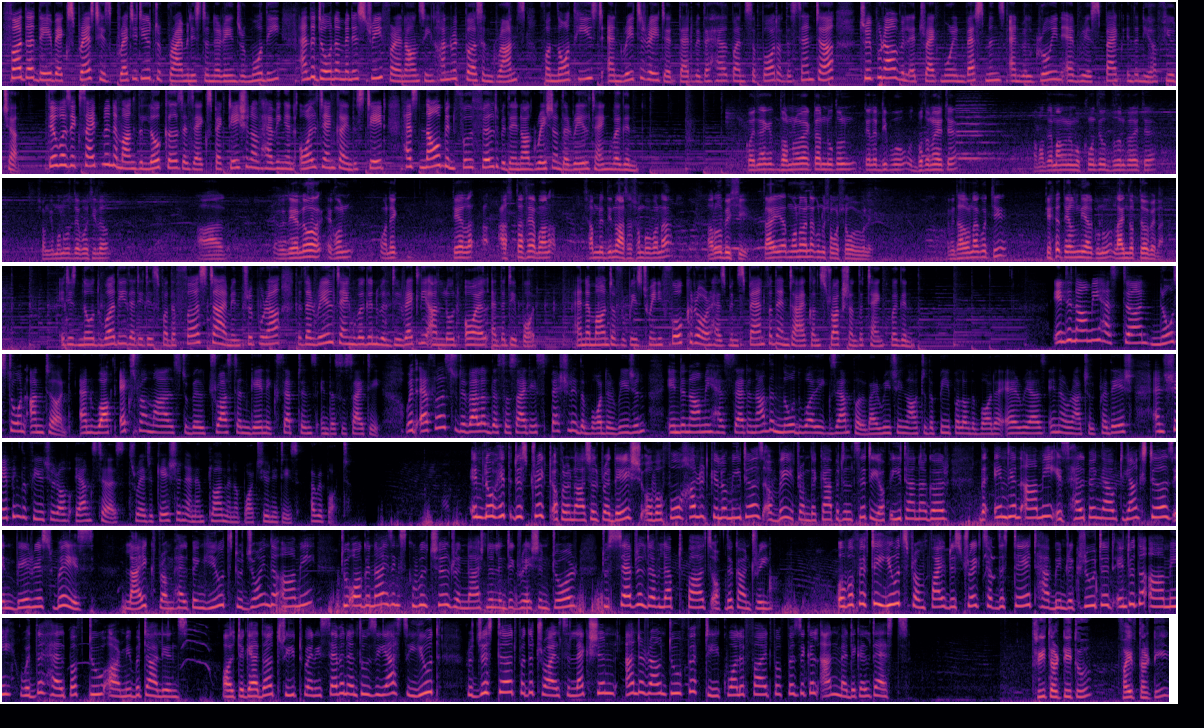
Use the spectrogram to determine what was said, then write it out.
Further, Deb expressed his gratitude to Prime Minister Narendra Modi and the DoNER ministry for announcing 100% grants for Northeast and reiterated that with the help and support of the centre, Tripura will attract more investments and will grow in every aspect in the near future. There was excitement among the locals as the expectation of having an oil tanker in the state has now been fulfilled with the inauguration of the rail tank wagon. কয়েকদিন আগে ধর্মনগরে একটা নতুন তেলের depot উদ্বোধন হয়েছে আমাদের মাননীয় মুখ্যমন্ত্রী উদ্বোধন করেছে সঙ্গে মনোজ দেবও ছিল আর রেলও এখন অনেক তেল আ- আসতেছে বা সামনের দিনও আসার সম্ভাবনা আরও বেশি তাই আর মনে হয় না কোনো সমস্যা হবে বলে আমি ধারণা করছি তে- তেল নিয়ে আর কোনো লাইন ধরতে হবে না it is noteworthy that it is for the first time in Tripura that the rail tank wagon will directly unload oil at the depot. An amount of rupees 24 crore has been spent for the entire construction of the tank wagon. Indian Army has turned no stone unturned and walked extra miles to build trust and gain acceptance in the society. With efforts to develop the society, especially the border region, Indian Army has set another noteworthy example by reaching out to the people of the border areas in Arunachal Pradesh and shaping the future of youngsters through education and employment opportunities. A report. In Lohit district of Arunachal Pradesh, over 400 kilometers away from the capital city of Itanagar, the Indian Army is helping out youngsters in various ways, like from helping youth to join the army to organizing school children national integration tour to several developed parts of the country. Over 50 youths from five districts of the state have been recruited into the army with the help of two army battalions. Altogether, 327 enthusiastic youth registered for the trial selection and around 250 qualified for physical and medical tests. 3:30 to 5:30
